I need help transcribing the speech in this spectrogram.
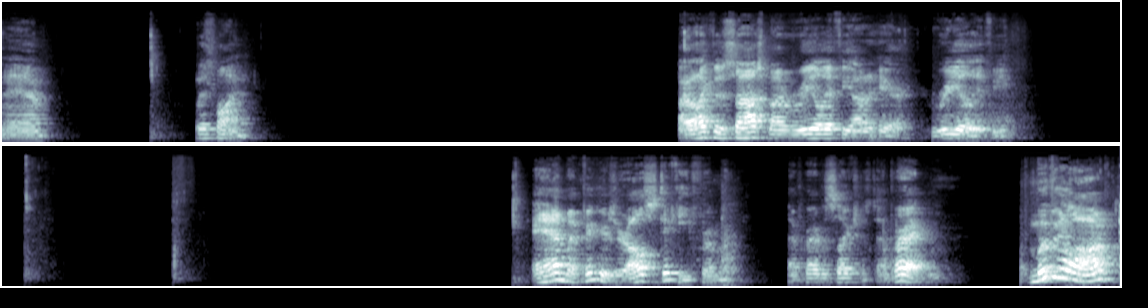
Yeah, this one. I like the sauce, but I'm real iffy on it here. Real iffy. And my fingers are all sticky from that private selection stuff. All right. Moving along,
